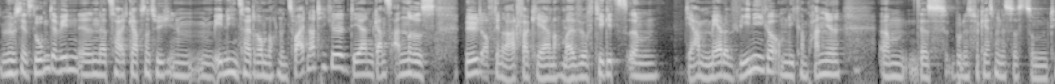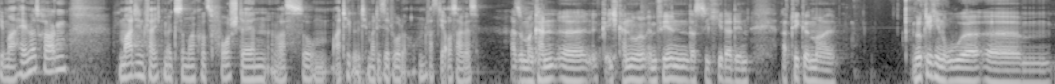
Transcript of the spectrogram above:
wir müssen jetzt lobend erwähnen, in der Zeit gab es natürlich in einem, in einem, ähnlichen Zeitraum noch einen zweiten Artikel, der ein ganz anderes Bild auf den Radverkehr nochmal wirft. Hier geht es ähm, ja, mehr oder weniger um die Kampagne ähm, des Bundesverkehrsministers zum Thema Helme tragen. Martin, vielleicht möchtest du mal kurz vorstellen, was so im Artikel thematisiert wurde und was die Aussage ist. Also man kann, äh, ich kann nur empfehlen, dass sich jeder den Artikel mal wirklich in Ruhe ähm,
